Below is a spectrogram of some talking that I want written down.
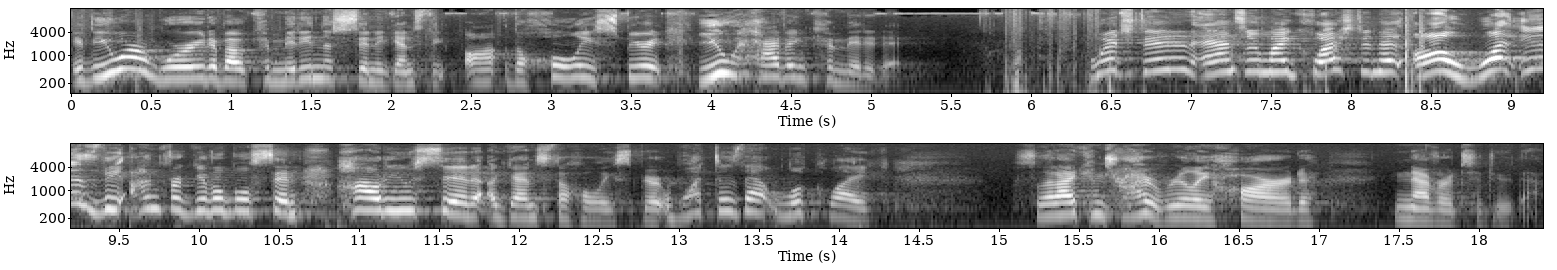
if you are worried about committing the sin against the, uh, the Holy Spirit, you haven't committed it. Which didn't answer my question at all. What is the unforgivable sin? How do you sin against the Holy Spirit? What does that look like? So that I can try really hard never to do that.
